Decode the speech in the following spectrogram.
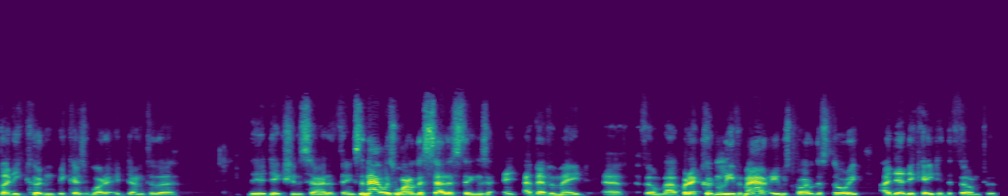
but he couldn't because what it had done to the the addiction side of things. And that was one of the saddest things I've ever made a film about. But I couldn't leave him out. He was part of the story. I dedicated the film to him.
